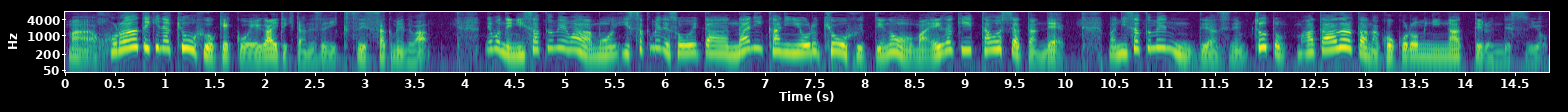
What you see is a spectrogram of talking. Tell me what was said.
まあ、ホラー的な恐怖を結構描いてきたんですね、いくつ1作目では。でもね、2作目はもう1作目でそういった何かによる恐怖っていうのを、まあ、描き倒しちゃったんで、まあ、2作目ではですね、ちょっとまた新たな試みになってるんですよ。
